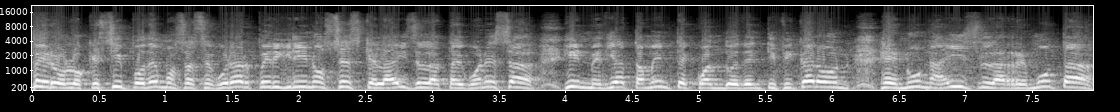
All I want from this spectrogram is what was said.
Pero lo que sí podemos asegurar, peregrinos, es que la isla taiwanesa, inmediatamente cuando identificaron en una isla remota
